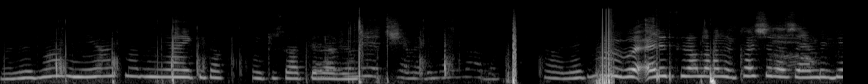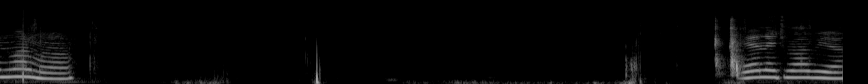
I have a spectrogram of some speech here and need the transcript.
Necmi abi niye açmadın ya iki dakika iki saattir arıyorum. Yetişemedim evladım. Ha Necmi abi bu elektralar kaç lira senin bilgin var mı ya? Ya Necmi abi ya.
